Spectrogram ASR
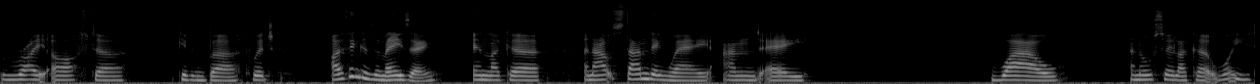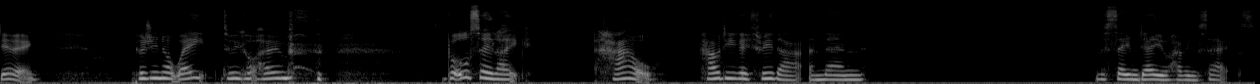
right after giving birth, which I think is amazing in like a an outstanding way and a wow and also like a what are you doing could you not wait till you got home? but also, like, how? How do you go through that and then the same day you're having sex?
